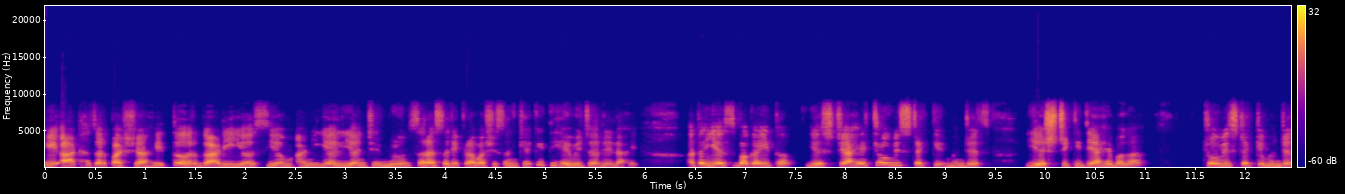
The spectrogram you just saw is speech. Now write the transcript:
ही आठ हजार पाचशे आहे. तर गाडी यस यम आणि यल यांची मिळून सरासरी प्रवासी संख्या किती हे विचारलेलं आहे? आता यस बघा इथं. यशचे आहे चोवीस टक्के. म्हणजेच यशचे किती आहे बघा? चोवीस टक्के म्हणजे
